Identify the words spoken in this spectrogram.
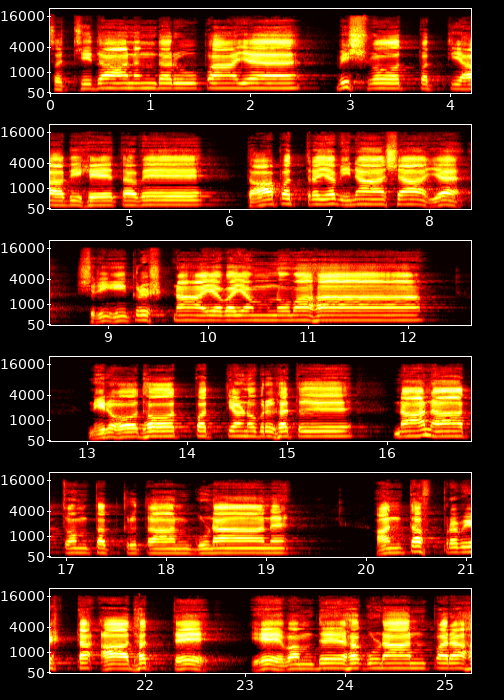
सच्चिदानन्दरूपाय विश्वोत्पत्त्यादिहेतवे तापत्रयविनाशाय श्रीकृष्णाय वयं नुमः निरोधोत्पत्त्यणुबृहत् नानात्वं तत्कृतान् गुणान् अन्तः प्रविष्ट आधत्ते एवं देहगुणान् परः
